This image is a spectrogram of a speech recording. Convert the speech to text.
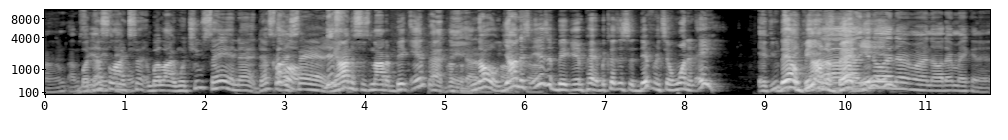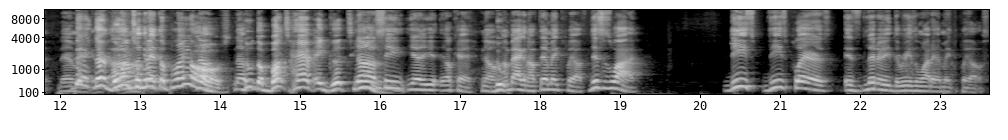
I'm, I'm but that's like people. saying, but like when you saying that, that's Come like on, saying this- Giannis is not a big impact. forgot. Then No, Giannis is a big impact because it's a difference in one and eight. if you They'll take be on the back Uh, you know what? end. Never mind. No, they're making it. They're, They, making they're going I'm to make at the playoffs. No, no. Dude, the Bucks have a good team. No, no. See, yeah, yeah. Okay, no, Dude. I'm backing off. They'll make the playoffs. This is why. These these players is literally the reason why they'll make the playoffs.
